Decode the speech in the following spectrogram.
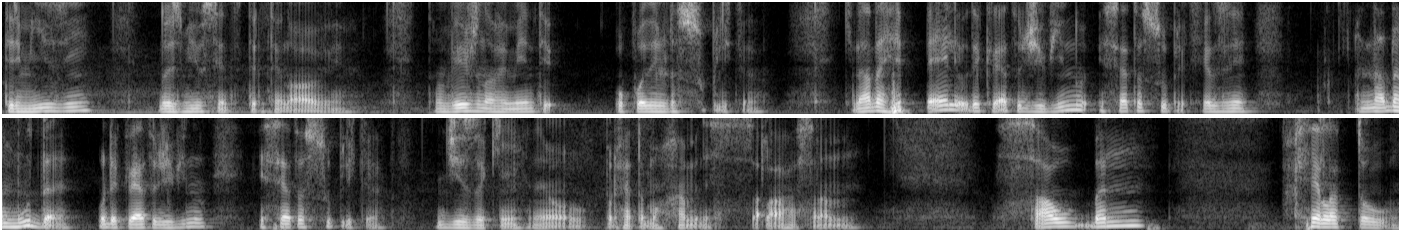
Tirmizi 2139. Então veja novamente o poder da súplica, que nada repele o decreto divino exceto a súplica, quer dizer, nada muda o decreto divino exceto a súplica, diz aqui né, o profeta Muhammad. Sauban relatou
